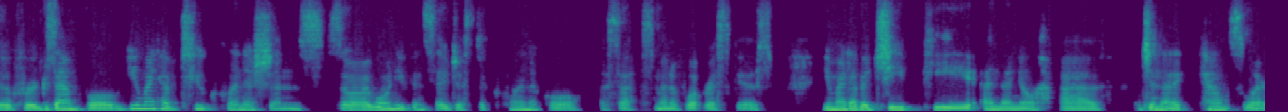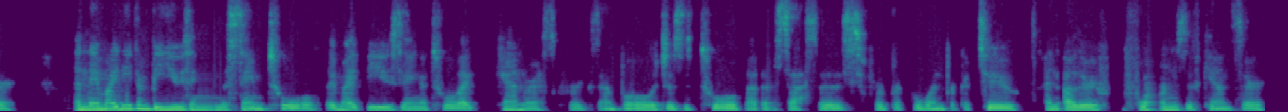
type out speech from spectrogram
So, for example, you might have two clinicians. So, I won't even say just a clinical assessment of what risk is. You might have a GP, and then you'll have a genetic counselor. And they might even be using the same tool. They might be using a tool like CanRisk, for example, which is a tool that assesses for BRCA1, BRCA2, and other forms of cancer.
